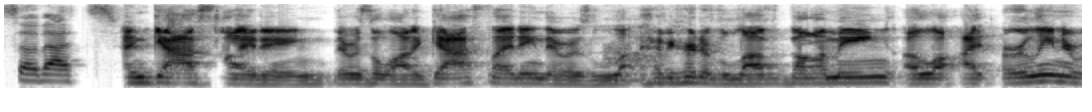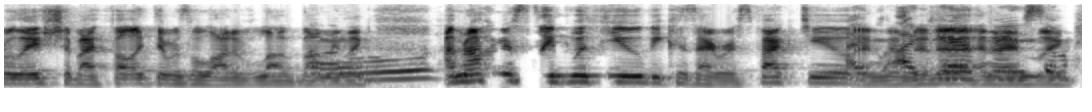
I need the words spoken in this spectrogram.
So that's and gaslighting. There was a lot of gaslighting. There was. Lo- oh. have you heard of love bombing? A lot. I, early in a relationship, I felt like there was a lot of love bombing. Like, Oh. I'm not going to sleep with you because I respect you, and I da, da, da, and I'm so like.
